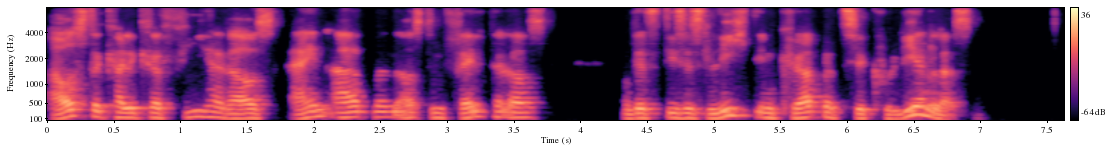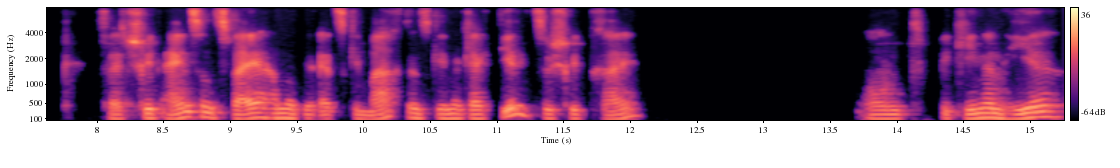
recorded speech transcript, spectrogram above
aus der Kalligraphie heraus einatmen, aus dem Feld heraus und jetzt dieses Licht im Körper zirkulieren lassen. Das heißt, Schritt eins und zwei haben wir bereits gemacht. Jetzt gehen wir gleich direkt zu Schritt drei und beginnen hier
